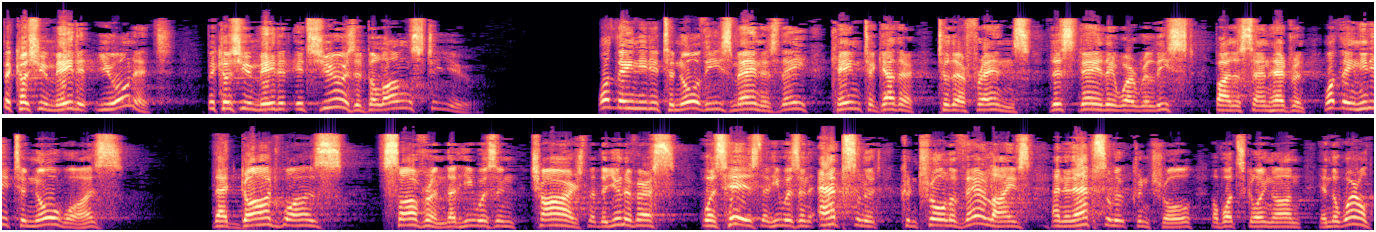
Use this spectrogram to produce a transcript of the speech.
Because you made it, you own it. Because you made it, it's yours. It belongs to you. What they needed to know, these men, as they came together to their friends, this day they were released by the Sanhedrin. What they needed to know was that God was sovereign, that He was in charge, that the universe was his, that he was in absolute control of their lives and in absolute control of what's going on in the world.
